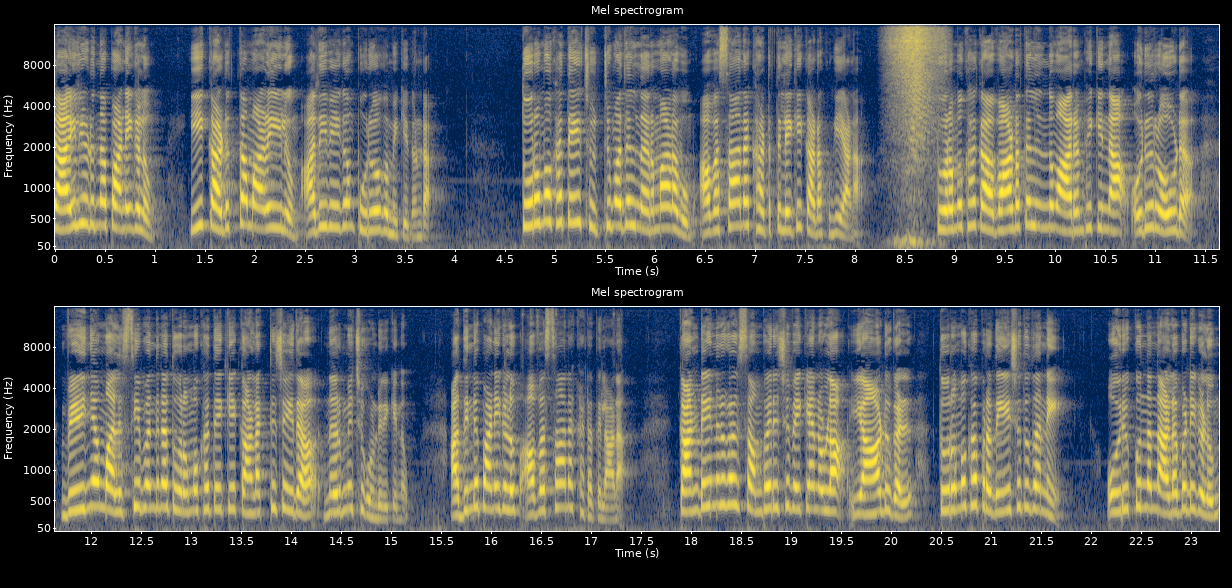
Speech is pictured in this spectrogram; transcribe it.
ടൈലിടുന്ന പണികളും ഈ കടുത്ത മഴയിലും അതിവേഗം പുരോഗമിക്കുന്നുണ്ട്. തുറമുഖത്തെ ചുറ്റുമതിൽ നിർമ്മാണവും അവസാന ഘട്ടത്തിലേക്ക് കടക്കുകയാണ്. തുറമുഖ കവാടത്തിൽ നിന്നും ആരംഭിക്കുന്ന ഒരു റോഡ് വിഴിഞ്ഞ മത്സ്യബന്ധന തുറമുഖത്തേക്ക് കണക്ട് ചെയ്ത് നിർമ്മിച്ചുകൊണ്ടിരിക്കുന്നു. അതിന്റെ പണികളും അവസാന ഘട്ടത്തിലാണ്. കണ്ടെയ്നറുകൾ സംഭരിച്ചു വയ്ക്കാനുള്ള യാർഡുകൾ തുറമുഖ പ്രദേശത്തു തന്നെ ഒരുക്കുന്ന നടപടികളും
